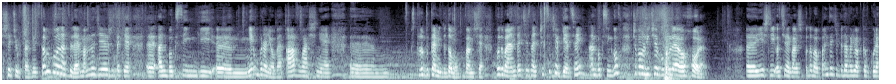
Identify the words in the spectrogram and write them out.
sieciówkach, więc to by było na tyle. Mam nadzieję, że takie e, unboxingi em, nie ubraniowe, a właśnie em, z produktami do domu Wam się podobają. Dajcie znać, czy chcecie więcej unboxingów, czy wolicie w ogóle o chore. E, Jeśli odcinek Wam się podobał, pamiętajcie, by dawać łapkę w górę.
